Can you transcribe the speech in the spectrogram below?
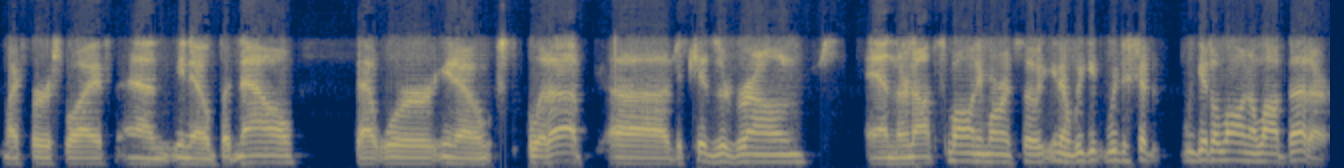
my first wife, and you know, but now that we're you know split up, uh, the kids are grown and they're not small anymore, and so you know we get we just get we get along a lot better.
